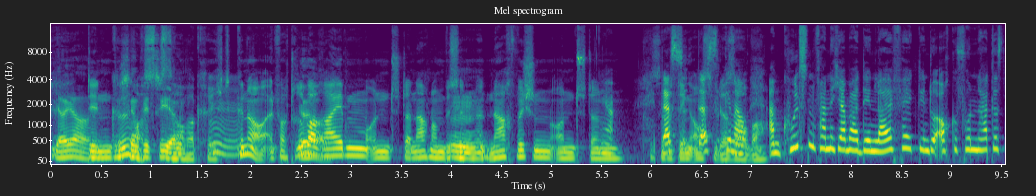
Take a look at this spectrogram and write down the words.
Ja, ja, den Grillrost sauber kriegt. Genau, einfach drüber Ja. reiben und danach noch ein bisschen nachwischen und dann Ja. Kriegst das, Das, Ding das, auch wieder genau. sauber. Am coolsten fand ich aber den Lifehack, den du auch gefunden hattest,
